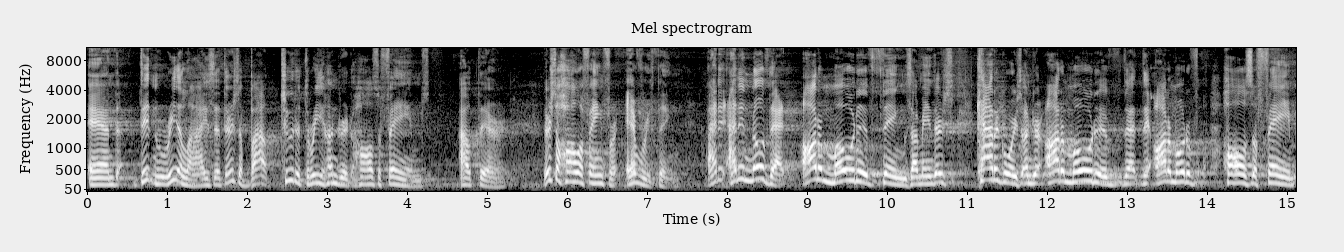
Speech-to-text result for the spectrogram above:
And didn't realize that there's about two to 300 halls of fame out there. There's a hall of fame for everything. I, I didn't know that. Automotive things. I mean, there's categories under automotive that the automotive halls of fame.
